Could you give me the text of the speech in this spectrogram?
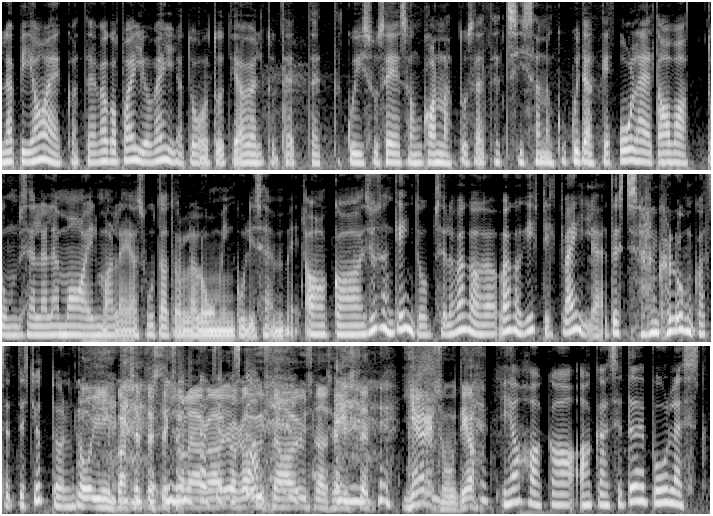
läbi aegade väga palju välja toodud ja öeldud, et, et kui su sees on kannatused, et siis sa nagu kuidagi oled avatum sellele maailmale ja suudad olla loomingulisem, aga Susan Cain toob selle väga, väga kihvtilt välja ja tõesti, seal on ka loomkatsetest juttu olnud. no inimkatsetest, eks ole, aga, aga üsna, üsna sellised järsud jah. Jah, aga, aga see tõepoolest,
